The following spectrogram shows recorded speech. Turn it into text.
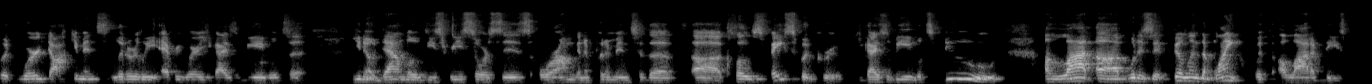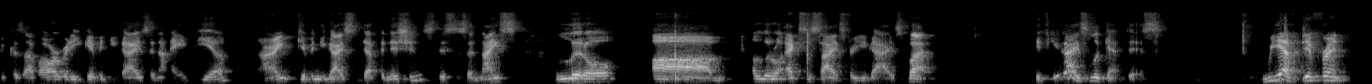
put Word documents literally everywhere. You guys will be able to you know, download these resources, or I'm going to put them into the uh, closed Facebook group. You guys will be able to do a lot of what is it? Fill in the blank with a lot of these because I've already given you guys an idea. All right, given you guys definitions. This is a nice little um, a little exercise for you guys. But if you guys look at this, we have different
